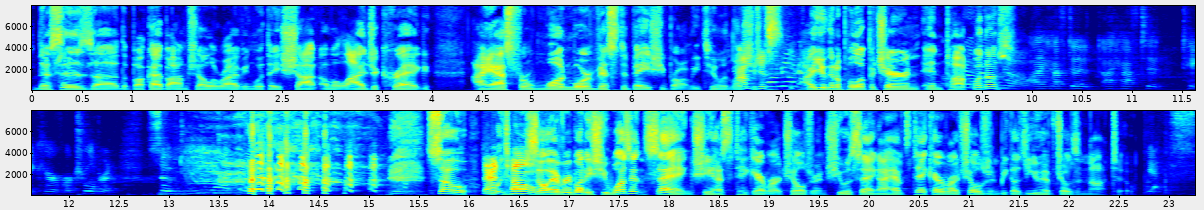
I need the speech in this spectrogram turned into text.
This is uh, the Buckeye Bombshell arriving with a shot of Elijah Craig. I asked for one more Vista Bay. She brought me two. Unless I'm you- just- No, no, no. Are you going to pull up a chair and, and talk no, with no, us? No, I have to. I have to take care of our children. So do you want? So That w- tone. So everybody, she wasn't saying she has to take care of our children. She was saying I have to take care of our children because you have chosen not to. yes,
